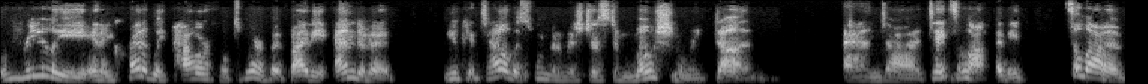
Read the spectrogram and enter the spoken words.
really an incredibly powerful tour. But by the end of it, you could tell this woman was just emotionally done, and uh, it takes a lot. I mean, it's a lot of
